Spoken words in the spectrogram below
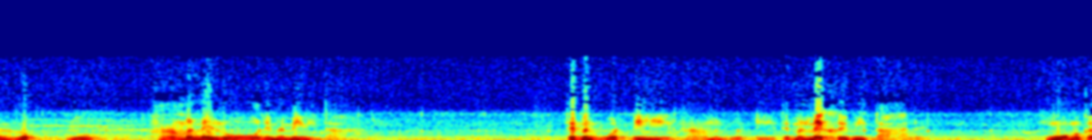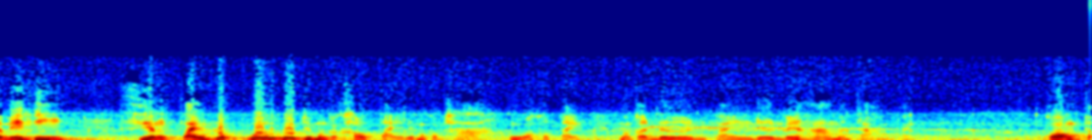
มันลุกอยู่ หางมันไม่รู้เนี่ยมันไม่มีตา แต่มันอวดดี หางมันอวดดี แต่มันไม่เคยมีตาเลย หูมันก็ไม่มีเสียงไฟลุกวืบวืบอยู่มันก็เข้าไปแล้วมันก็พาหัวเข้าไป มันก็เดินไปเดินไปหามันตามไป กองไฟ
